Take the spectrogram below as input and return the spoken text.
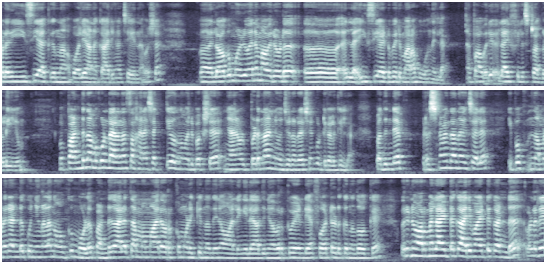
വളരെ ഈസി ആക്കുന്ന പോലെയാണ് കാര്യങ്ങൾ ചെയ്യുന്നത്. പക്ഷെ ലോകം മുഴുവനും അവരോട് എല്ലാം ഈസി ആയിട്ട് പെരുമാറാൻ പോകുന്നില്ല. അപ്പോൾ അവർ ലൈഫിൽ സ്ട്രഗിൾ ചെയ്യും. അപ്പോൾ പണ്ട് നമുക്കുണ്ടായിരുന്ന സഹനശക്തി ഒന്നും ഒരു പക്ഷേ ഞാൻ ഉൾപ്പെടുന്ന ന്യൂ ജനറേഷൻ കുട്ടികൾക്കില്ല. അപ്പം അതിന്റെ പ്രശ്നം എന്താണെന്ന് വെച്ചാൽ ഇപ്പോൾ നമ്മൾ രണ്ട് കുഞ്ഞുങ്ങളെ നോക്കുമ്പോൾ പണ്ട് കാലത്ത് അമ്മമാർ ഉറക്കം ഒളിക്കുന്നതിനോ അല്ലെങ്കിൽ അതിനോ അവർക്ക് വേണ്ടി എഫേർട്ട് എടുക്കുന്നതോ ഒക്കെ ഒരു നോർമലായിട്ട് കാര്യമായിട്ട് കണ്ട് വളരെ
